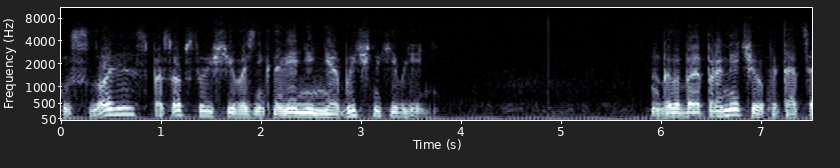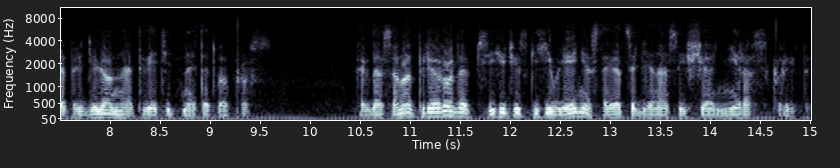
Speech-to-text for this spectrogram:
условия, способствующие возникновению необычных явлений? Было бы опрометчиво пытаться определенно ответить на этот вопрос, когда сама природа психических явлений остается для нас еще не раскрытой.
